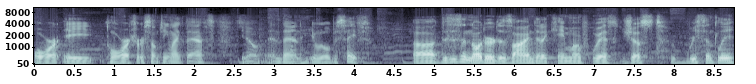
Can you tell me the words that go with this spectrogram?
or a torch or something like that you know and then you will be safe uh, this is another design that I came up with just recently.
